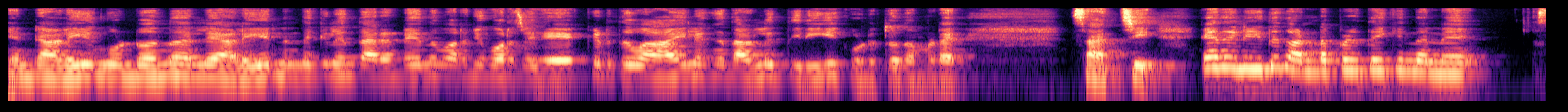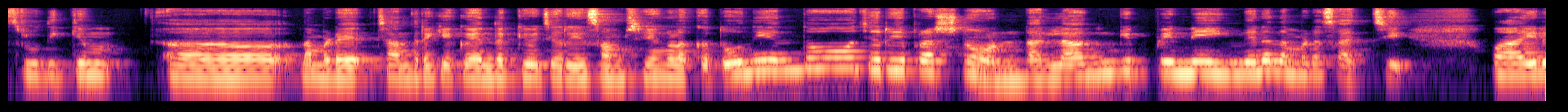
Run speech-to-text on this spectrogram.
എന്റെ അളിയൻ കൊണ്ടുവന്നതല്ലേ? അളിയൻ എന്തെങ്കിലും തരണ്ടേ എന്ന് പറഞ്ഞ് കുറച്ച് കേക്കെടുത്ത് വായിലങ്ങ് തള്ളി തിരികെ കൊടുത്തു നമ്മുടെ സച്ചി. ഏതായാലും ഇത് കണ്ടപ്പോഴത്തേക്കും തന്നെ ശ്രുതിക്കും നമ്മുടെ ചന്ദ്രയ്ക്കൊക്കെ എന്തൊക്കെയോ ചെറിയ സംശയങ്ങളൊക്കെ തോന്നി. എന്തോ ചെറിയ പ്രശ്നമുണ്ട്. അല്ലെങ്കിൽ പിന്നെ ഇങ്ങനെ നമ്മുടെ സച്ചി വായിൽ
